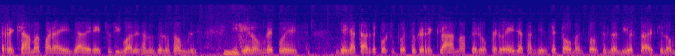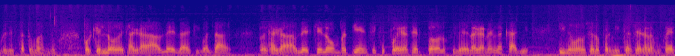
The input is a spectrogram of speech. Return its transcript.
reclama para ella derechos iguales a los de los hombres. Y si el hombre pues llega tarde, por supuesto que reclama, pero pero ella también se toma entonces las libertades que el hombre se está tomando, porque lo desagradable es la desigualdad. Lo desagradable es que el hombre piense que puede hacer todo lo que le dé la gana en la calle y no se lo permite hacer a la mujer.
